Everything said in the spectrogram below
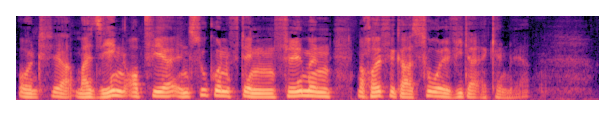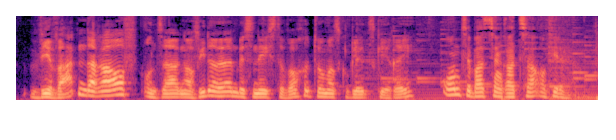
Und ja, mal sehen, ob wir in Zukunft in Filmen noch häufiger Soul wiedererkennen werden. Wir warten darauf und sagen auf Wiederhören bis nächste Woche. Thomas Kuglitzki-Reh. Und Sebastian Ratzer, auf Wiederhören.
